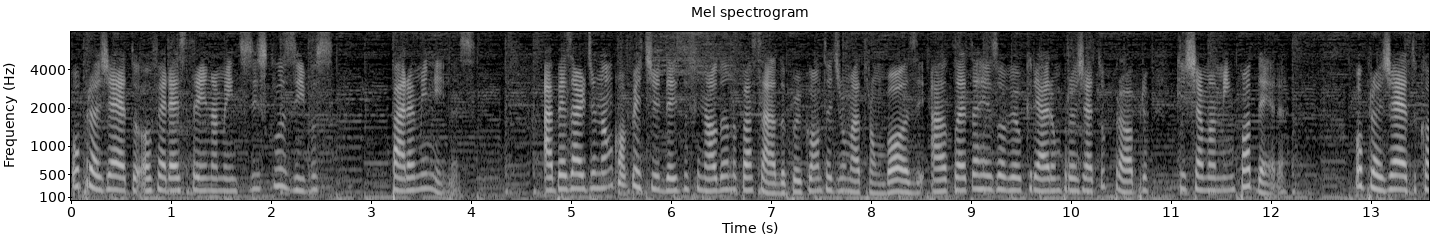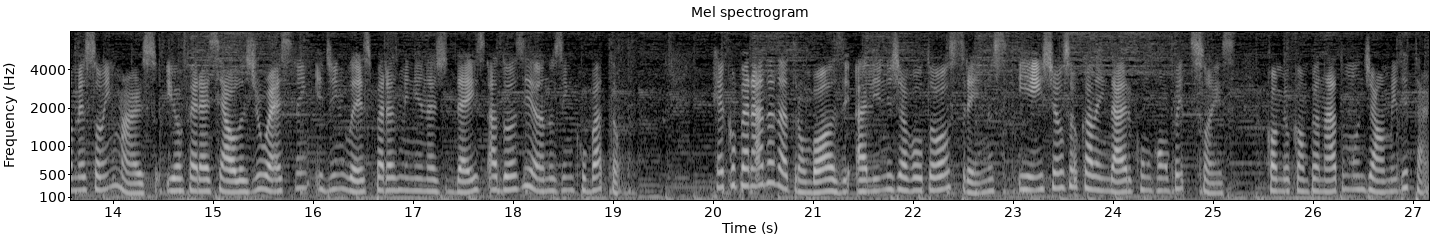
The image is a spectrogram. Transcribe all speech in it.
O projeto oferece treinamentos exclusivos para meninas. Apesar de não competir desde o final do ano passado por conta de uma trombose, a atleta resolveu criar um projeto próprio que chama Me Empodera. O projeto começou em março e oferece aulas de wrestling e de inglês para as meninas de 10 a 12 anos em Cubatão. Recuperada da trombose, Aline já voltou aos treinos e encheu seu calendário com competições, como o Campeonato Mundial Militar.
